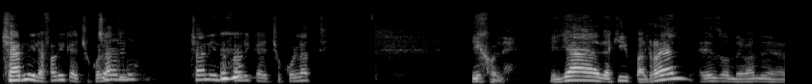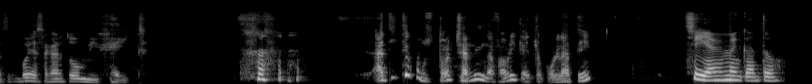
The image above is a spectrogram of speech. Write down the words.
Charlie la fábrica de chocolate. Charlie, la fábrica de chocolate. Híjole. Y ya de aquí para el Real es donde van voy a sacar todo mi hate. ¿A ti te gustó Charlie la fábrica de chocolate? Sí, a mí me encantó.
